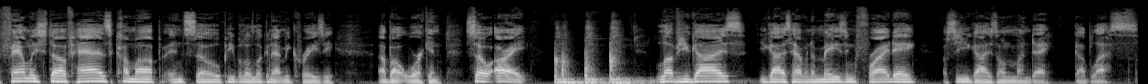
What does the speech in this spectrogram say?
family stuff has come up, and so people are looking at me crazy about working. So, all right. Love you guys. You guys have an amazing Friday. I'll see you guys on Monday. God bless.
